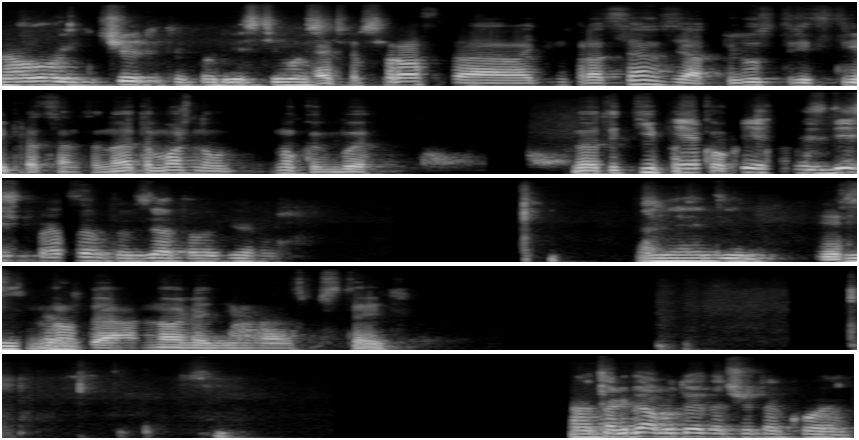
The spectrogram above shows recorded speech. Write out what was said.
Налоги, что это такое 280? Это просто 1% взят, плюс 33%. Но это можно, ну, как бы, ну, это типа Нет, сколько? Здесь 10% взято, во-первых, а не один. Есть, ну да, 0,1 надо поставить. А тогда вот это что такое?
